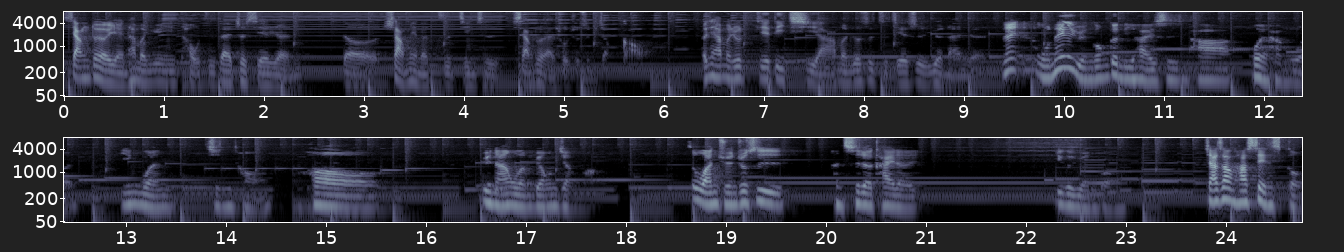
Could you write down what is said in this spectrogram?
相对而言，他们愿意投资在这些人的上面的资金是相对来说就是比较高，而且他们就接地气啊，他们就是直接是越南人，那我那个员工更厉害是，他会韩文、英文精通，然后越南文不用讲嘛，这完全就是很吃得开的一个员工，加上他 sense 够，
